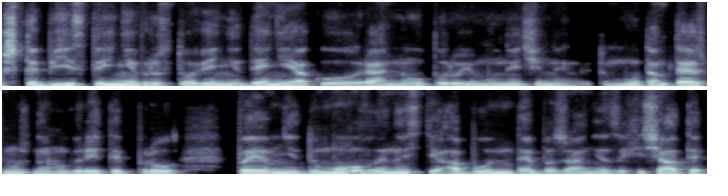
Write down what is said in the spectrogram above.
штабісти ні в Ростові ніде ніякого реального опору йому не чинили. Тому там теж можна говорити про певні домовленості або небажання захищати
